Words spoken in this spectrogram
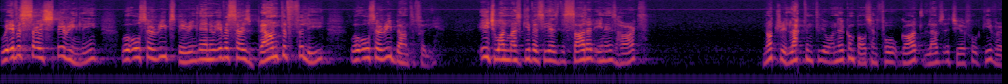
whoever sows sparingly will also reap sparingly, and whoever sows bountifully will also reap bountifully. Each one must give as he has decided in his heart, not reluctantly or under compulsion, for God loves a cheerful giver.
